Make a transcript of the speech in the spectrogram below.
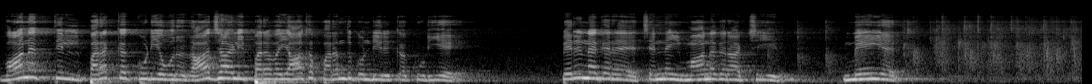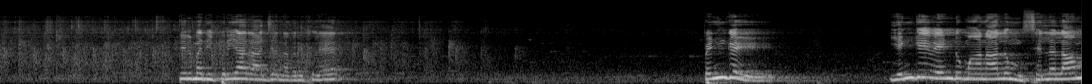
வானத்தில் பறக்கக்கூடிய ஒரு ராஜாளி பறவையாக பறந்து கொண்டிருக்கக்கூடிய பெருநகர சென்னை மாநகராட்சியின் மேயர் திருமதி பிரியாராஜன் அவர்களை பெண்கள் எங்கே வேண்டுமானாலும் செல்லலாம்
